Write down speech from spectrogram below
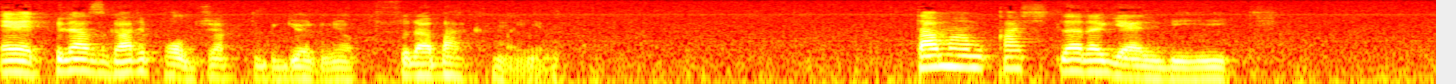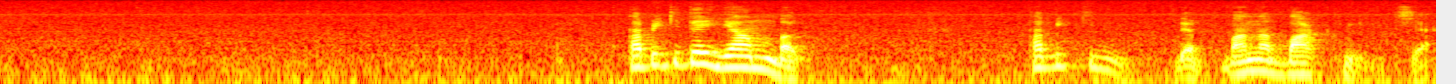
Evet biraz garip olacak gibi görünüyor. Kusura bakmayın. Tamam kaşlara geldik. Tabii ki de yan bak. Tabii ki de bana bakmayacak.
